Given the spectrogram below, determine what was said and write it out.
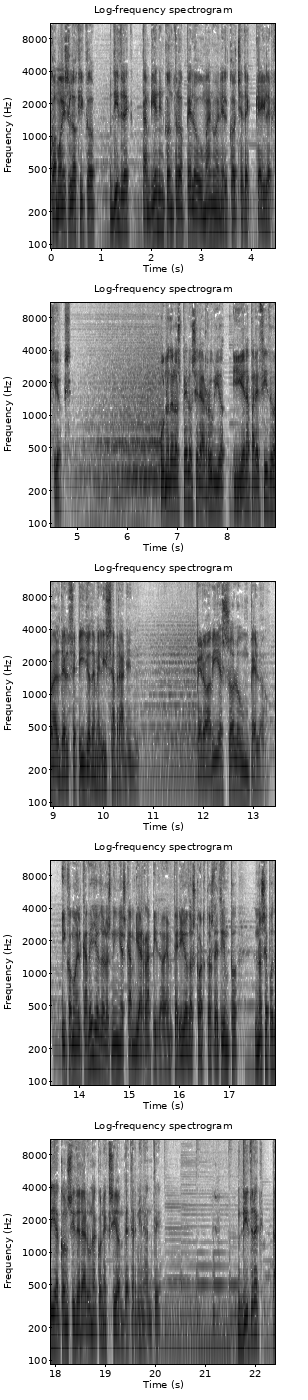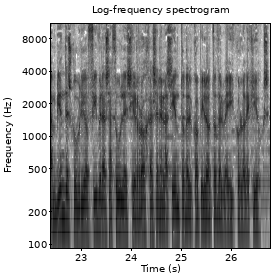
Como es lógico, Didrek también encontró pelo humano en el coche de Caleb Hughes. Uno de los pelos era rubio y era parecido al del cepillo de Melissa Brannan. Pero había solo un pelo, y como el cabello de los niños cambia rápido en periodos cortos de tiempo, no se podía considerar una conexión determinante. Didrek también descubrió fibras azules y rojas en el asiento del copiloto del vehículo de Hughes.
